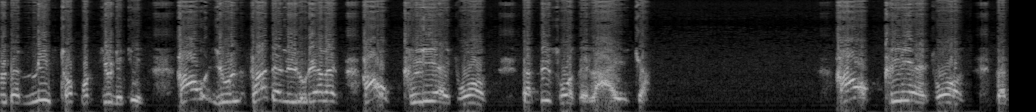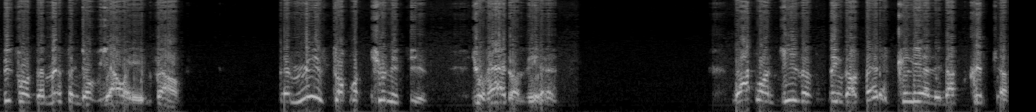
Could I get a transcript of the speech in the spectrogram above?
to the missed opportunities. How you will, suddenly you realize how clear it was that this was Elijah. How clear it was that this was the messenger of Yahweh himself. The missed opportunities you had on the earth. That one Jesus brings out very clearly that scripture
